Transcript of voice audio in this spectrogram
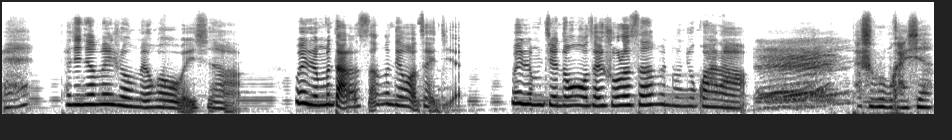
哎，他今天为什么没回我微信啊？为什么打了三个电话才接？为什么接通后才说了三分钟就挂了？他是不是不开心？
